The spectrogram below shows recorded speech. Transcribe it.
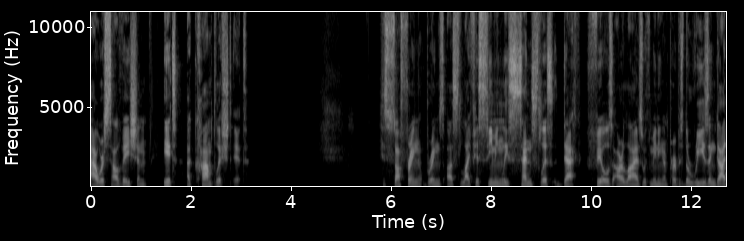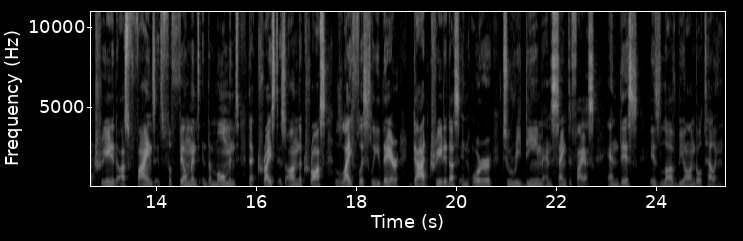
our salvation, it accomplished it. His suffering brings us life. His seemingly senseless death fills our lives with meaning and purpose. The reason God created us finds its fulfillment in the moment that Christ is on the cross, lifelessly there. God created us in order to redeem and sanctify us. And this is love beyond all telling.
